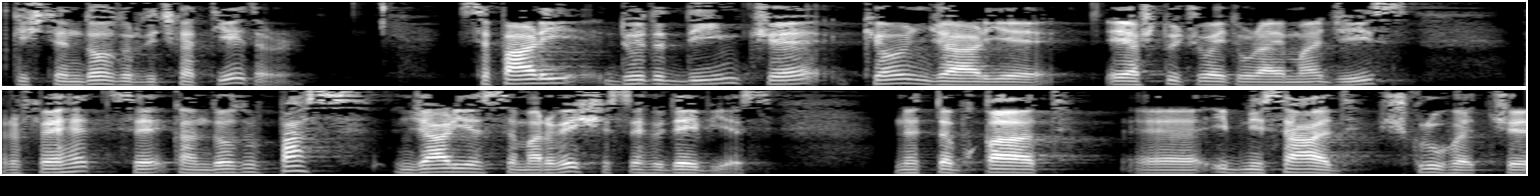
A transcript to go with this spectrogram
të kishte ndodhur diçka tjetër, së pari duhet të dimë që kjo ngjarje e ashtuquajtura e magjisë, rrëfehet se ka ndodhur pas ngjarjes së marrëveshjes së Hudejbies. Në Tabqat Ibn Sa'd shkruhet që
